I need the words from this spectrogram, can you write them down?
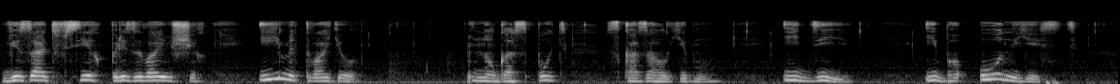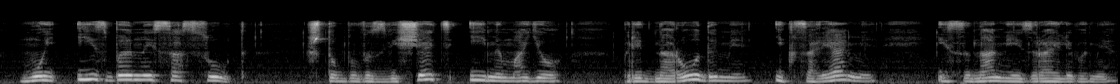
вязать всех призывающих имя Твое. Но Господь сказал ему, иди, ибо Он есть мой избранный сосуд, чтобы возвещать имя Мое пред народами и царями и сынами Израилевыми.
